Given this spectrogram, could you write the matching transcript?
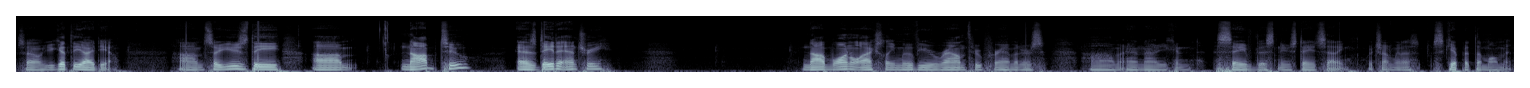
So you get the idea. Um, so use the um, knob 2 as data entry Knob 1 will actually move you around through parameters. Um, and now you can save this new stage setting, which I'm going to skip at the moment.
